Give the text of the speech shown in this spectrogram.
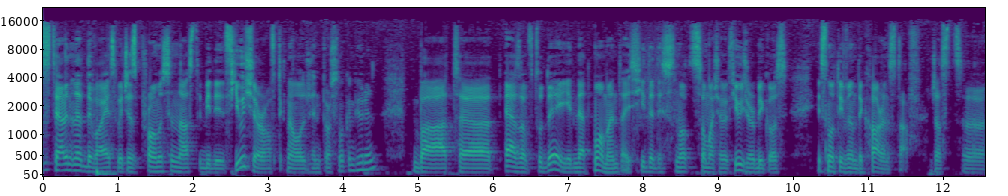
staring at that device, which is promising us to be the future of technology and personal computing. But uh, as of today, in that moment, I see that this is not so much of a future because it's not even the current stuff. Just uh,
